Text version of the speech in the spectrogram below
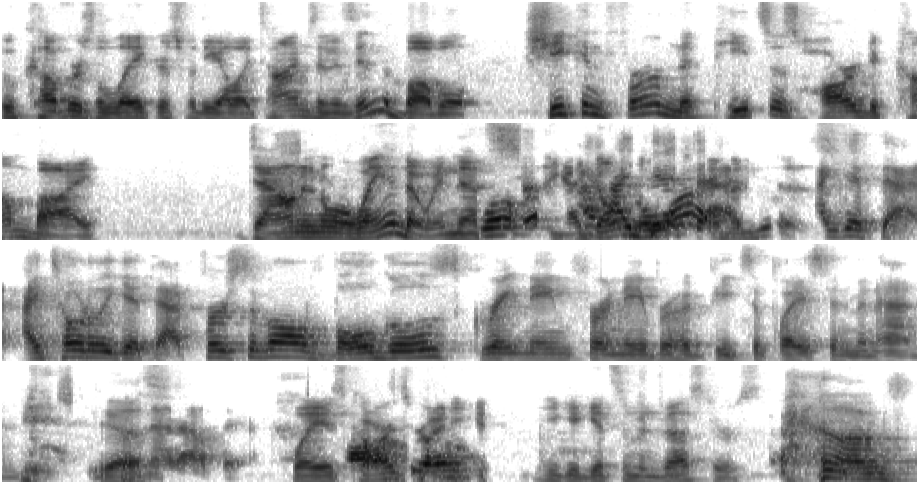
who covers the Lakers for the LA Times and is in the bubble, she confirmed that pizza's hard to come by down in Orlando in that Well, setting. I I- don't I know get why, that. but it is. I get that. I totally get that. First of all, Vogel's great name for a neighborhood pizza place in Manhattan Beach. Yes. Putting that out there. Play his cards Also- right. He could, he could get some investors. um,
